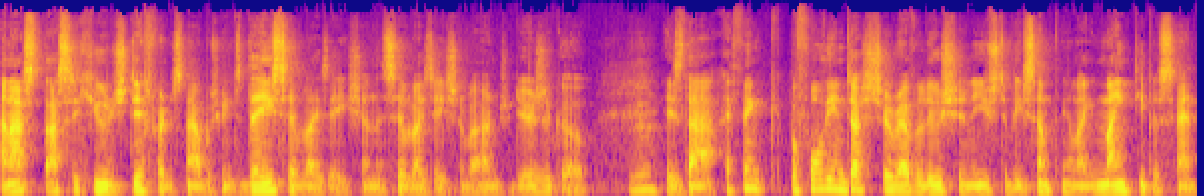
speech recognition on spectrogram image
and that's that's a huge difference now between today's civilization and the civilization of hundred years ago. Yeah. Is that I think before the industrial revolution, it used to be something like ninety percent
